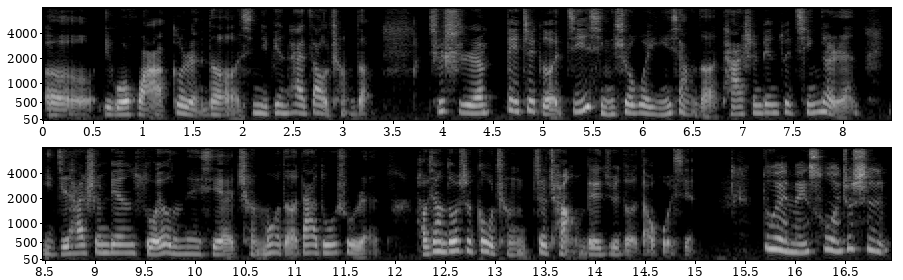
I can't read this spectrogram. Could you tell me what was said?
呃李国华个人的心理变态造成的。其实被这个畸形社会影响的，他身边最亲的人，以及他身边所有的那些沉默的大多数人，好像都是构成这场悲剧的导火线。对，没错，就是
